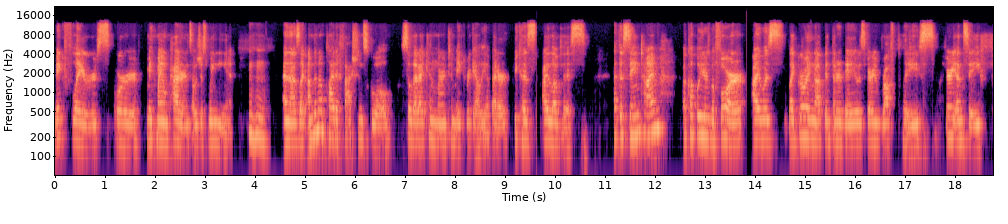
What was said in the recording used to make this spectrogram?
make flares or make my own patterns. I was just winging it. Mm-hmm. And I was like, I'm going to apply to fashion school so that I can learn to make regalia better because I love this. At the same time, a couple years before, I was like growing up in Thunder Bay. It was a very rough place, very unsafe,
